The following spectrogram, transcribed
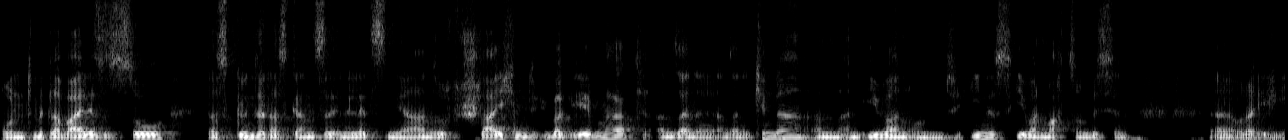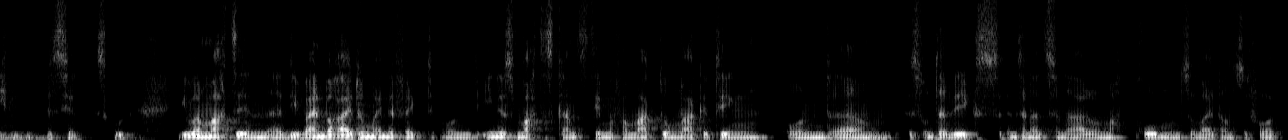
Und mittlerweile ist es so, dass Günther das Ganze in den letzten Jahren so schleichend übergeben hat an seine, an seine Kinder, an, an Ivan und Ines. Ivan macht so ein bisschen, äh, oder ein bisschen, ist gut. Ivan macht den, äh, die Weinbereitung im Endeffekt und Ines macht das ganze Thema Vermarktung, Marketing und ähm, ist unterwegs international und macht Proben und so weiter und so fort.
